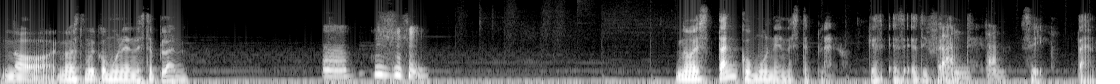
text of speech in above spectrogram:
no, no es muy común en este plano. Ah. No es tan común en este plano, que es, es- es tan, diferente. tan. Sí, tan.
